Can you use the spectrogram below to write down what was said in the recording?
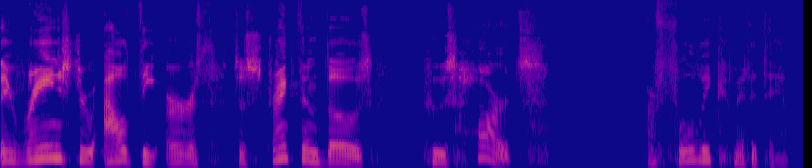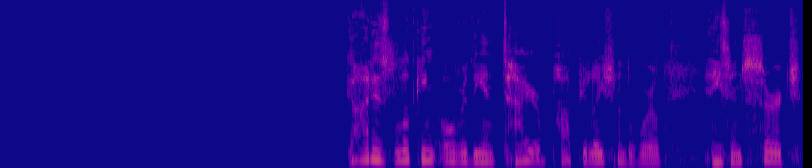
they range throughout the earth to strengthen those whose hearts are fully committed to Him. God is looking over the entire population of the world, and He's in search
